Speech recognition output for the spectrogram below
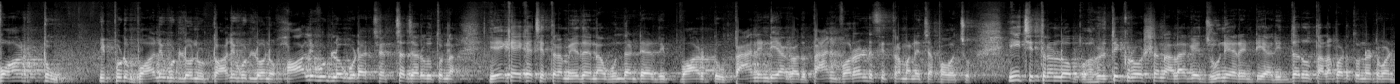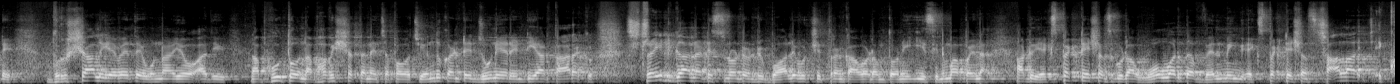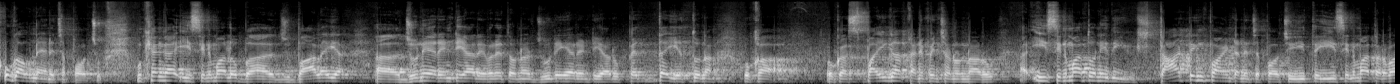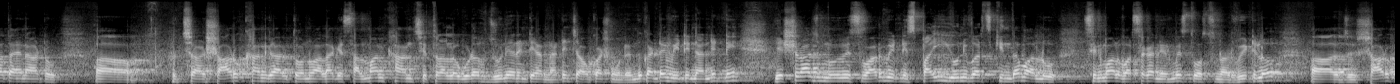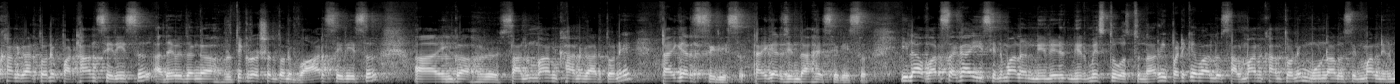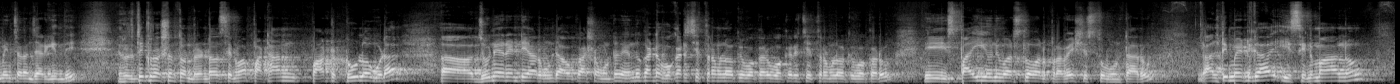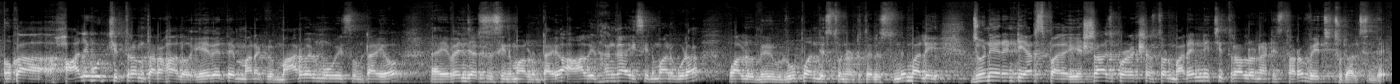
War two ఇప్పుడు బాలీవుడ్లోను టాలీవుడ్లోను హాలీవుడ్లో కూడా చర్చ జరుగుతున్న ఏకైక చిత్రం ఏదైనా ఉందంటే అది వార్ టూ పాన్ ఇండియా కాదు పాన్ వరల్డ్ చిత్రం అనే చెప్పవచ్చు. ఈ చిత్రంలో హృతిక్ రోషన్ అలాగే జూనియర్ ఎన్టీఆర్ ఇద్దరు తలపడుతున్నటువంటి దృశ్యాలు ఏవైతే ఉన్నాయో అది నభూతో నభవిష్యత్ అనే చెప్పవచ్చు. ఎందుకంటే జూనియర్ ఎన్టీఆర్ తారక్ స్ట్రైట్గా నటిస్తున్నటువంటి బాలీవుడ్ చిత్రం కావడంతో ఈ సినిమా పైన అటు ఎక్స్పెక్టేషన్స్ కూడా ఓవర్ ద వెల్మింగ్ ఎక్స్పెక్టేషన్స్ చాలా ఎక్కువగా ఉన్నాయని చెప్పవచ్చు. ముఖ్యంగా ఈ సినిమాలో బా బాలయ్య జూనియర్ ఎన్టీఆర్ ఎవరైతే ఉన్నారో జూనియర్ ఎన్టీఆర్ పెద్ద ఎత్తున ఒక ఒక స్పైగా కనిపించనున్నారు. ఈ సినిమాతో ఇది స్టార్టింగ్ పాయింట్ అని చెప్పవచ్చు. ఈ సినిమా తర్వాత ఆయన అటు షారుఖ్ ఖాన్ గారితోనూ అలాగే సల్మాన్ ఖాన్ చిత్రాల్లో కూడా జూనియర్ ఎన్టీఆర్ నటించే అవకాశం ఉంది. ఎందుకంటే వీటిని అన్నింటినీ యశ్రాజ్ మూవీస్ వారు వీటిని స్పై యూనివర్స్ కింద వాళ్ళు సినిమాలు వరుసగా నిర్మిస్తూ వస్తున్నారు. వీటిలో షారుఖ్ ఖాన్ గారితో పఠాన్ సిరీస్ అదేవిధంగా హృతిక్ రోషన్తో వార్ సిరీస్ ఇంకా సల్మాన్ ఖాన్ గారితో tiger series Tiger Zinda Hai series. ఇలా వరుసగా ఈ సినిమాలను నిర్మిస్తూ వస్తున్నారు. ఇప్పటికే వాళ్ళు సల్మాన్ ఖాన్తో మూడు నాలుగు సినిమాలు నిర్మించడం జరిగింది. హృతిక్ రోషన్తో రెండవ సినిమా. పఠాన్ పార్ట్ టూలో కూడా జూనియర్ ఎన్టీఆర్ ఉండే అవకాశం ఉంటుంది. ఎందుకంటే ఒకరి చిత్రంలోకి ఒకరు ఒకరి చిత్రంలోకి ఒకరు ఈ స్పై యూనివర్స్లో వాళ్ళు ప్రవేశిస్తూ ఉంటారు. అల్టిమేట్గా ఈ సినిమాను ఒక హాలీవుడ్ చిత్రం తరహాలో ఏవైతే మనకు మార్వెల్ మూవీస్ ఉంటాయో ఎవెంజర్స్ సినిమాలు ఉంటాయో ఆ విధంగా ఈ సినిమాను కూడా వాళ్ళు రూపొందిస్తున్నట్టు తెలుస్తుంది. మళ్ళీ జూనియర్ ఎన్టీఆర్ యశ్రాజ్ ప్రొడక్షన్స్తో మరిన్ని చిత్రాల్లో నటిస్తారో వేచి చూడాల్సిందే.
